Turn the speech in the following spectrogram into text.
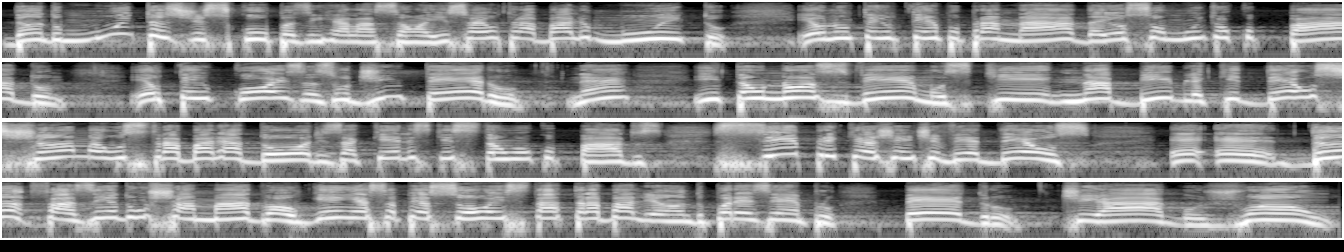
dando muitas desculpas em relação a isso. Ah, eu trabalho muito, eu não tenho tempo para nada, eu sou muito ocupado, eu tenho coisas o dia inteiro, né? Então nós vemos que na Bíblia que Deus chama os trabalhadores, aqueles que estão ocupados. Sempre que a gente vê Deus é, é, fazendo um chamado a alguém, essa pessoa está trabalhando. Por exemplo, Pedro, Tiago, João,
